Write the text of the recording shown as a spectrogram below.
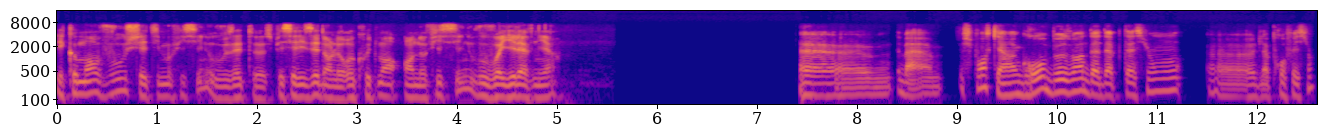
Et comment vous, chez Team Officine, où vous êtes spécialisé dans le recrutement en officine, vous voyez l'avenir? Euh, bah, Je pense qu'il y a un gros besoin d'adaptation de la profession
